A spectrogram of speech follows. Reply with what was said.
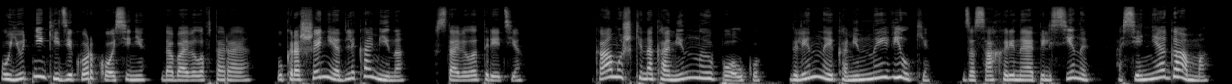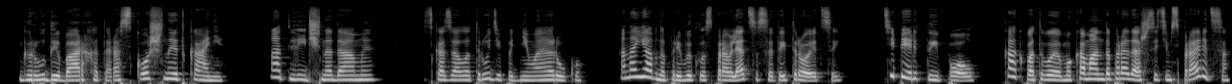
«Уютненький декор к осени», — добавила вторая. «Украшения для камина», — вставила третья. Камушки на каминную полку, длинные каминные вилки, засахаренные апельсины, осенняя гамма, груды бархата, роскошные ткани. «Отлично, дамы», — сказала Труди, поднимая руку. Она явно привыкла справляться с этой троицей. «Теперь ты, Пол. Как, по-твоему, команда продаж с этим справится?»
